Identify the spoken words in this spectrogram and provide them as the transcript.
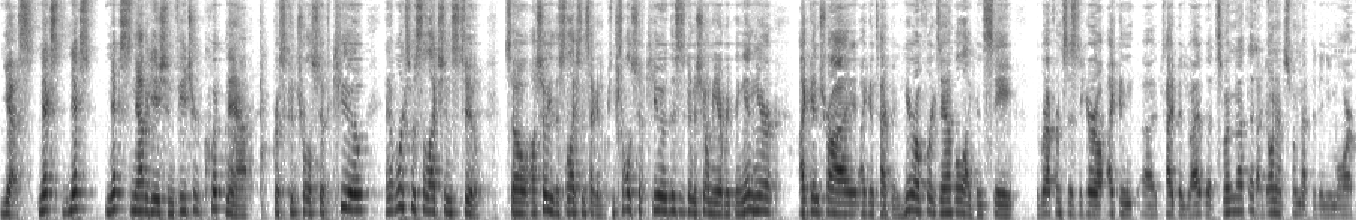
Yes. Next, next, next navigation feature, Quick Nav. Press Control Shift Q, and it works with selections too. So I'll show you the selection second. Control Shift Q. This is going to show me everything in here. I can try. I can type in hero, for example. I can see the references to hero. I can uh, type in. Do I have that swim method? I don't have swim method anymore.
